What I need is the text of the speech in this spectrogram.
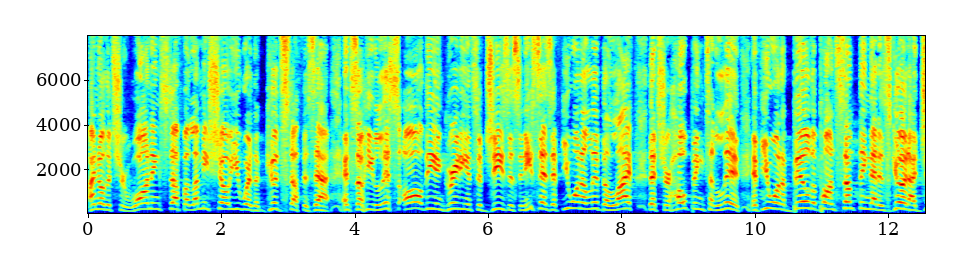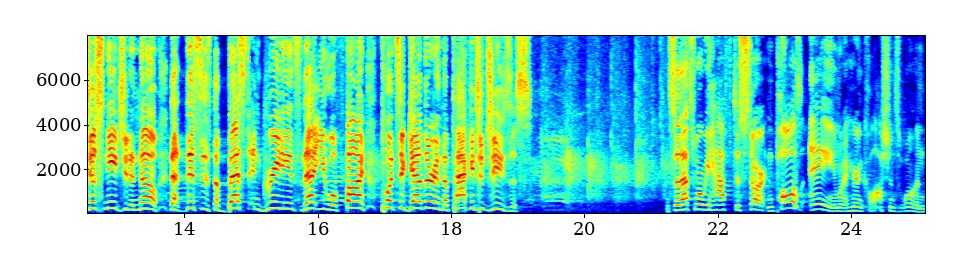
I know that you're wanting stuff, but let me show you where the good stuff is at. And so he lists all the ingredients of Jesus. And he says, If you want to live the life that you're hoping to live, if you want to build upon something that is good, I just need you to know that this is the best ingredients that you will find put together in the package of Jesus. And so that's where we have to start. And Paul's aim right here in Colossians 1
